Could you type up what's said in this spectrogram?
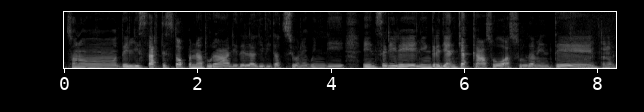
sono degli start e stop naturali della lievitazione, quindi inserire gli ingredienti a caso assolutamente Assolutamente no.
